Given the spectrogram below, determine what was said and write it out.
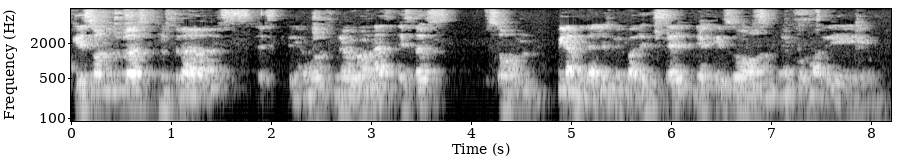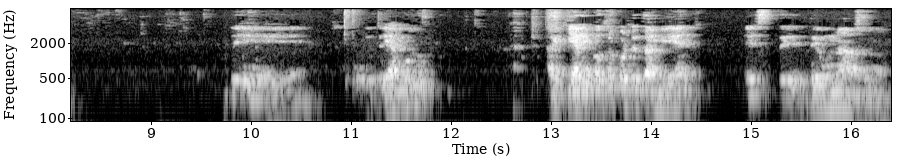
que son las, nuestras este, neuronas. Estas son piramidales, me parece ser, ya que son en forma de, de, triángulo. Aquí hay otro corte también este, de una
